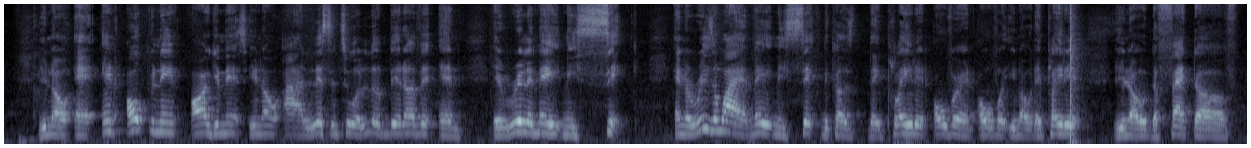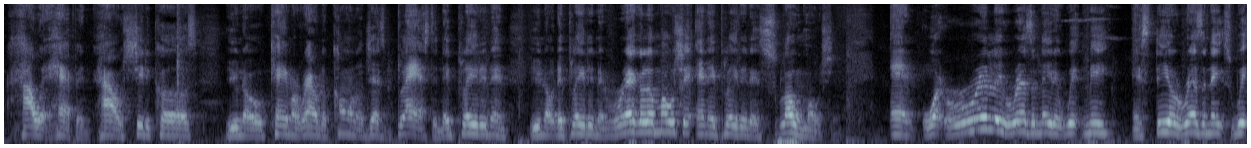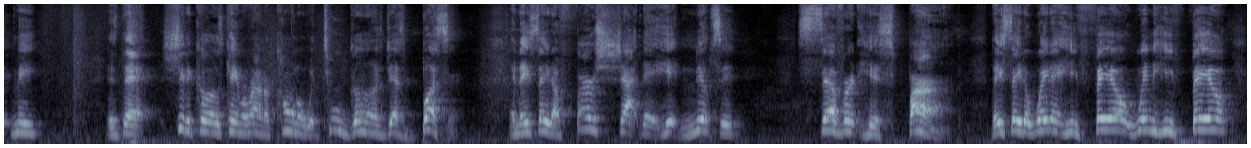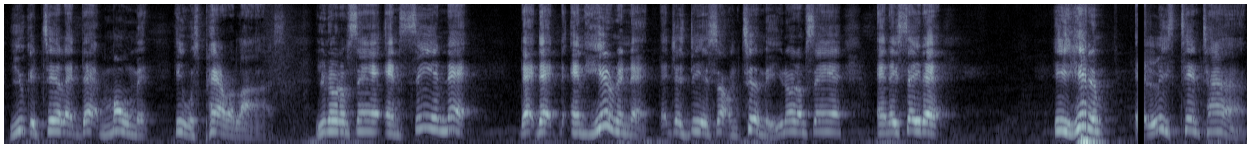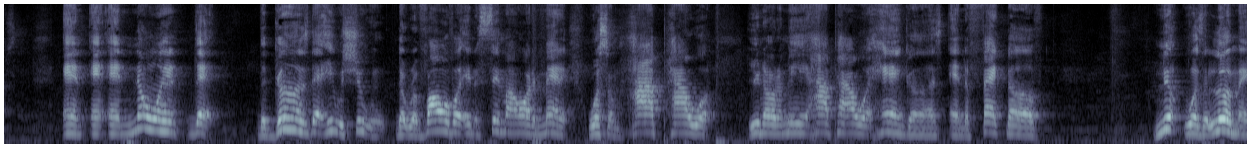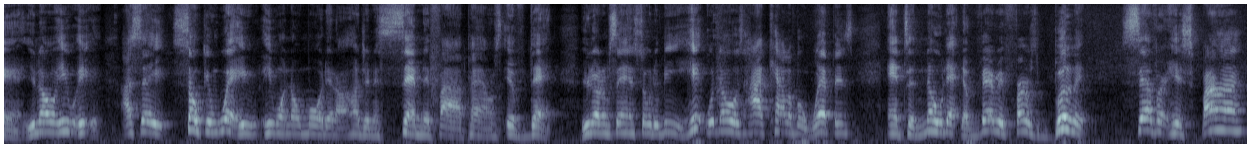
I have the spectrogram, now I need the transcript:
You know, and in opening arguments, you know, I listened to a little bit of it and it really made me sick. And the reason why it made me sick because they played it over and over, you know, they played it, you know, the fact of how it happened, how Shitty Cuz you know, came around the corner just blasting. They played it in, you know, they played it in regular motion and they played it in slow motion. And what really resonated with me and still resonates with me is that Shitty Cuz came around the corner with two guns just busting. And they say the first shot that hit Nipsey severed his spine. They say the way that he fell, when he fell, you could tell at that moment he was paralyzed. You know what I'm saying? And seeing that, that that and hearing that, that just did something to me. You know what I'm saying? And they say that he hit him at least 10 times. And and, and knowing that the guns that he was shooting, the revolver and the semi-automatic was some high power, you know what I mean, high power handguns, and the fact of Nip was a little man. You know, he, he I say soaking wet. He he wasn't no more than 175 pounds, if that. You know what I'm saying? So to be hit with those high caliber weapons and to know that the very first bullet severed his spine,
